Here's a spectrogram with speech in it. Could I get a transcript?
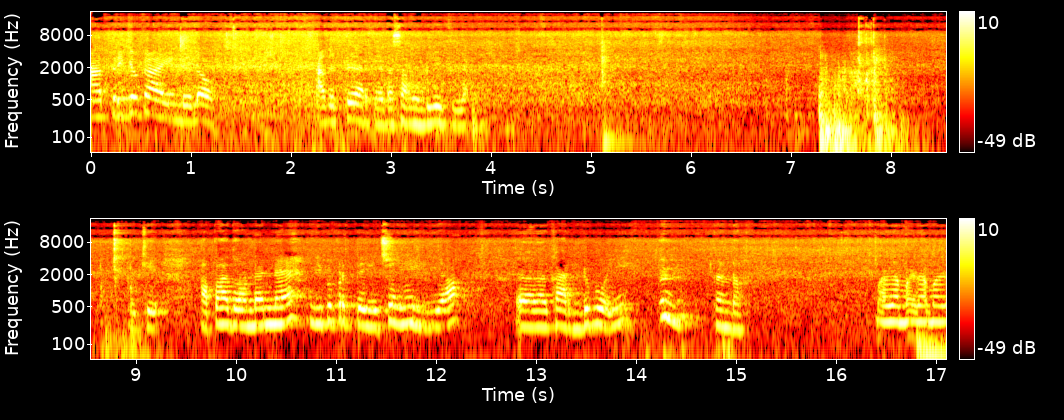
രാത്രിക്കൊക്കെ ആയിണ്ടല്ലോ. അകത്ത് കയറക്കേട്ട സൗണ്ട് കേൾക്കില്ല. ഓക്കെ അപ്പൊ അതുകൊണ്ട് തന്നെ ഇനിയിപ്പോൾ പ്രത്യേകിച്ചൊന്നും ഇല്ല. കറണ്ട് പോയി. കണ്ടോ? മഴ മഴ മഴ.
